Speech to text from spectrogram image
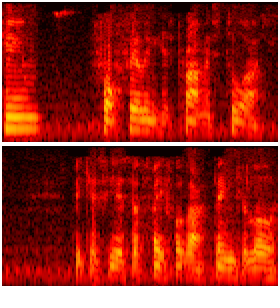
him fulfilling his promise to us because he is a faithful God. Thank you, Lord.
